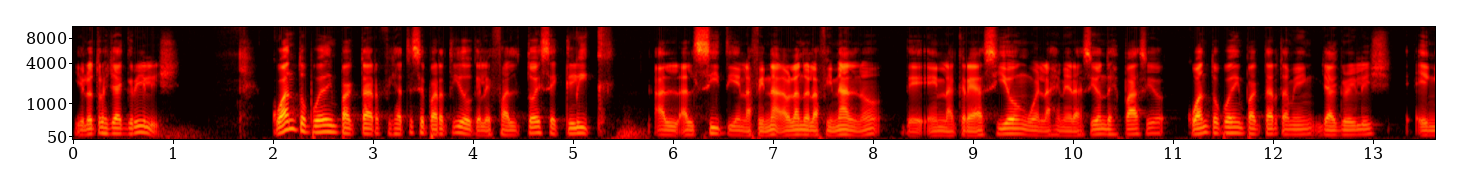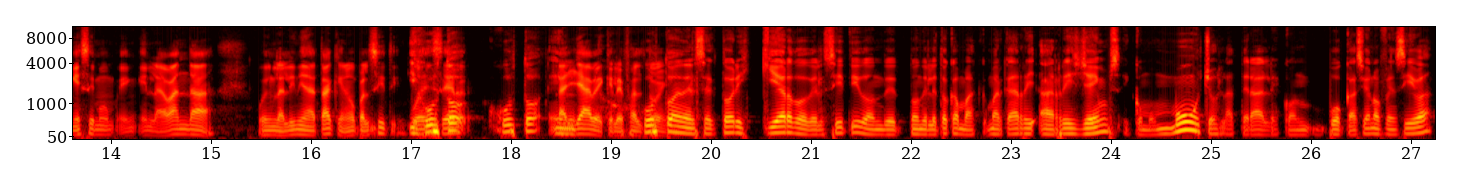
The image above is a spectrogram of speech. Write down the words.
Y el otro es Jack Grealish. ¿Cuánto puede impactar, fíjate ese partido que le faltó ese clic al, al City en la final, hablando de la final, ¿no? De, en la creación o en la generación de espacio. ¿Cuánto puede impactar también Jack Grealish en, ese en, en la banda o en la línea de ataque, ¿no? Para el City. Y justo, ser justo, la en, llave que le faltó. justo en- en el sector izquierdo del City, donde, donde le toca mar- marcar a Rhys James, y como muchos laterales con vocación ofensiva,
